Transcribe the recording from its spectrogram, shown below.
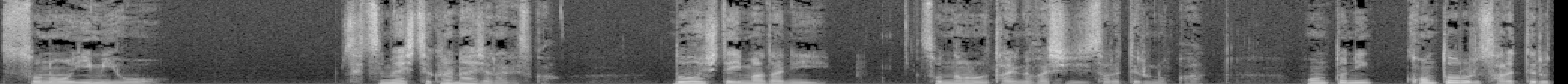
その意味を説明してくれないじゃないですか。どうして未だにそんなものが垂れ流しされてるのか。本当にコントロールされてる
